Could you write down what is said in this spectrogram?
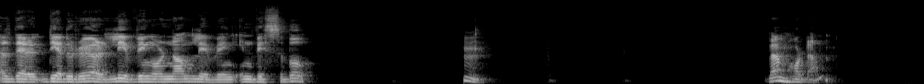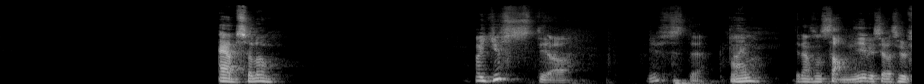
eller det, det du rör, living or non-living, invisible. Vem har den? Absalom. Ja, just det ja. Just det. Nej, Det är den som Sanji vill göra slut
